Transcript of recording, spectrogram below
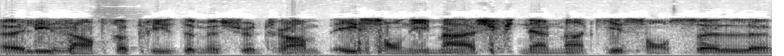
euh, les entreprises de M. Trump et son image finalement qui est son seul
